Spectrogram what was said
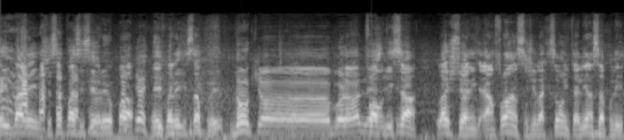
il paraît, je ne sais pas si c'est vrai ou pas, mais il paraît que ça plaît. Donc euh, voilà. Enfin, on dit ça. Là, je suis en, France, j'ai l'accent italien, ça plaît.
